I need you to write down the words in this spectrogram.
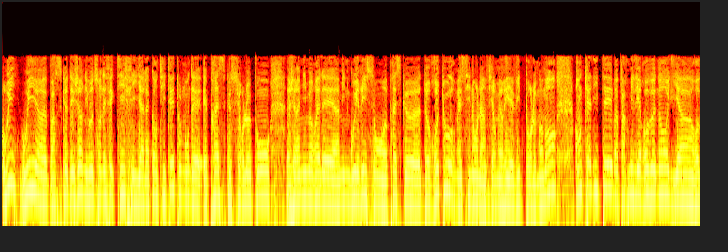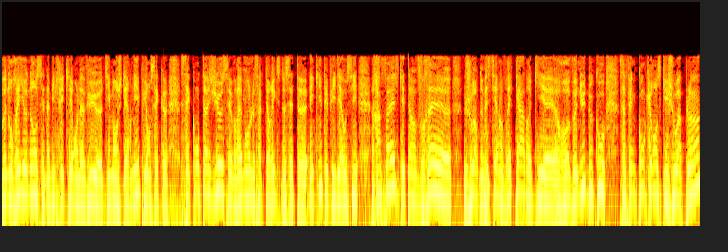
Oui, oui, euh, parce que déjà au niveau de son effectif, il y a la quantité. Tout le monde est, presque sur le pont. Euh, Jérémy Morel et Amine Gouiri sont euh, presque de retour, mais sinon l'infirmerie est vide pour le moment. En qualité, bah, parmi les revenants, il y a un revenant rayonnant, c'est Nabil Fekir. On l'a vu euh, dimanche dernier. Puis on sait que c'est contagieux, c'est vraiment le facteur X de cette euh, équipe. Et puis il y a aussi Raphaël qui est un vrai euh, joueur de vestiaire, un vrai cadre qui est revenu. Du coup, ça fait une concurrence qui joue à plein.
